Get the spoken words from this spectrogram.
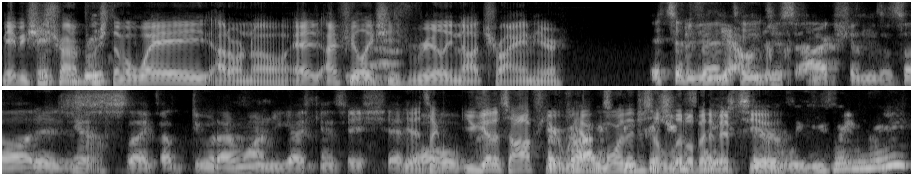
maybe she's trying to push be. them away. I don't know. I, I feel like she's really not trying here. It's advantageous 100%. actions. That's all it is. Yeah. It's just like I'll do what I want. You guys can't say shit. Yeah, it's Oh, like you get us off here. We have more than just a little bit of thinks they're Ipsium. leaving me?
